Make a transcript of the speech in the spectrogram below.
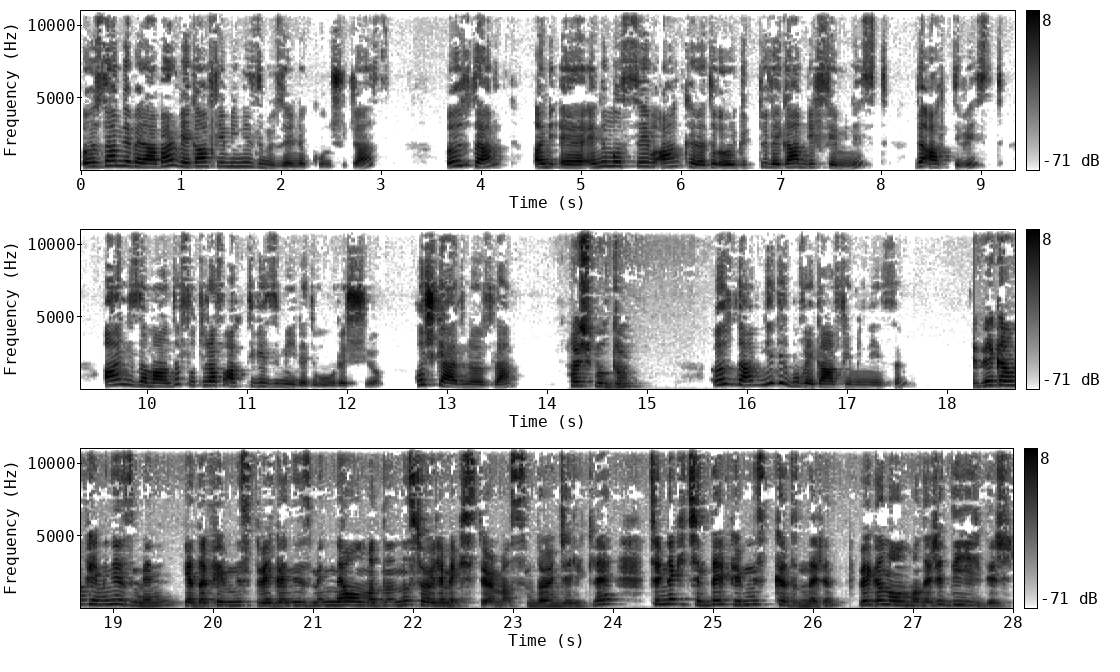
Özlem'le beraber vegan feminizm üzerine konuşacağız. Özlem, e, Animal Save Ankara'da örgütlü vegan bir feminist ve aktivist. Aynı zamanda fotoğraf aktivizmiyle de uğraşıyor. Hoş geldin Özlem. Hoş buldum. Özlem nedir bu vegan feminizm? Vegan feminizmin ya da feminist veganizmin ne olmadığını söylemek istiyorum aslında öncelikle. Tırnak içinde feminist kadınların vegan olmaları değildir.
